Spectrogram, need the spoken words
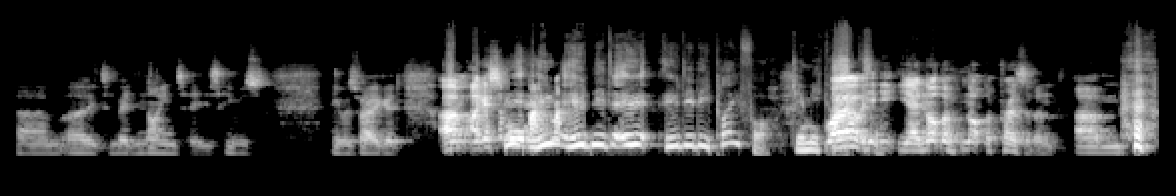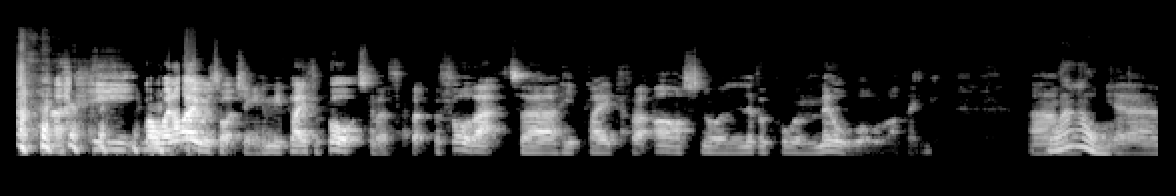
um, early to mid '90s. He was he was very good. Um, I guess I'm who, who, who did who, who did he play for? Jimmy. Well, he, yeah, not the not the president. Um, uh, he well, when I was watching him, he played for Portsmouth, but before that, uh, he played for Arsenal and Liverpool and Millwall, I think. Um, Wow. Yeah,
